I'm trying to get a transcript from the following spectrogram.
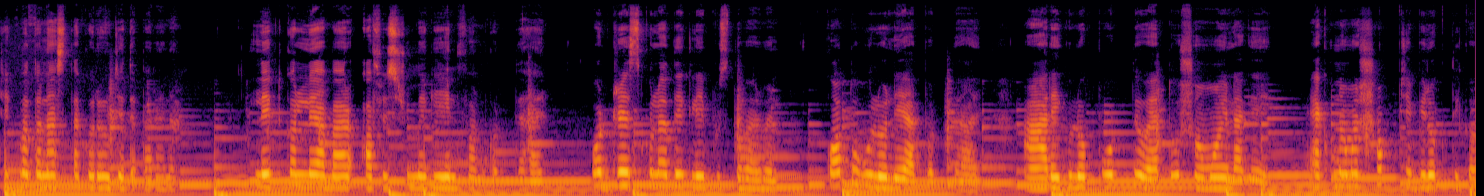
ঠিকমতো নাস্তা করেও যেতে পারে না। লেট করলে আবার অফিস রুমে গিয়ে ইনফর্ম করতে হয়। ওর ড্রেসগুলো দেখলেই বুঝতে পারবেন কতগুলো লেয়ার পড়তে হয়। আর এগুলো পড়তেও এত সময় লাগে। এখন আমার সবচেয়ে বিরক্তিকর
